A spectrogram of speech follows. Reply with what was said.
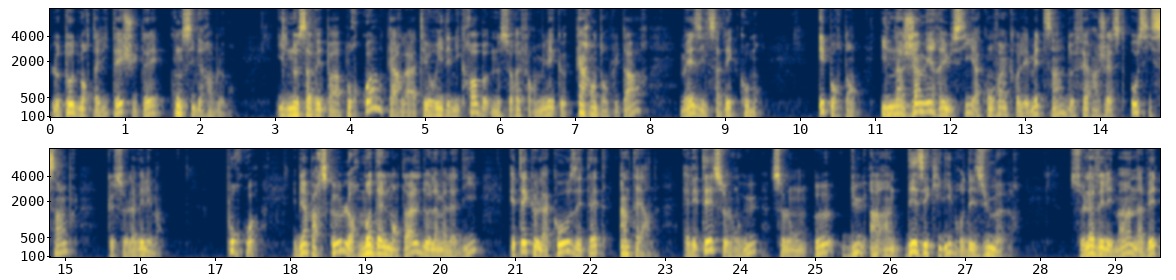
le taux de mortalité chutait considérablement. Il ne savait pas pourquoi, car la théorie des microbes ne serait formulée que 40 ans plus tard, mais il savait comment. Et pourtant, il n'a jamais réussi à convaincre les médecins de faire un geste aussi simple que se laver les mains. Pourquoi? Eh bien parce que leur modèle mental de la maladie était que la cause était interne. Elle était, selon eux, eux due à un déséquilibre des humeurs. Se laver les mains n'avait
